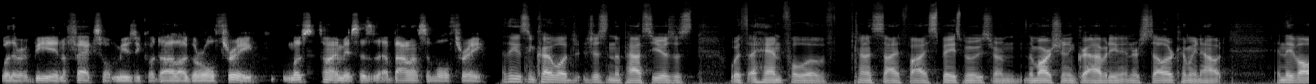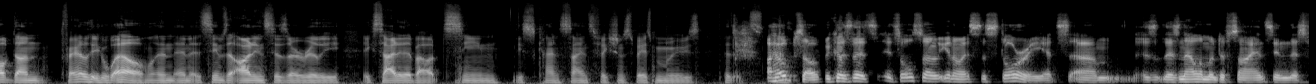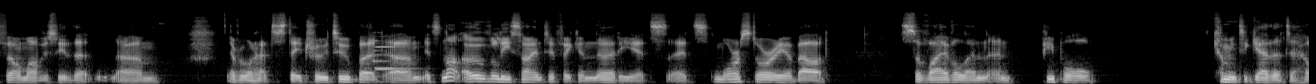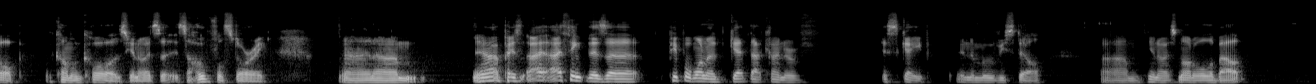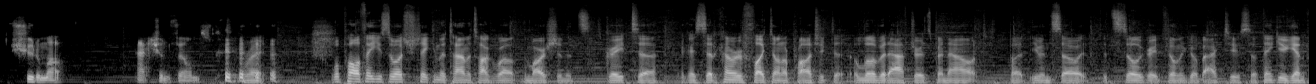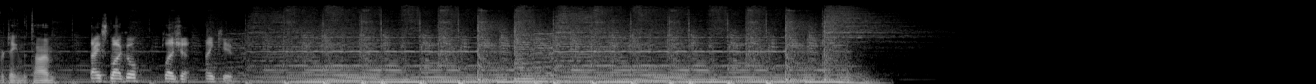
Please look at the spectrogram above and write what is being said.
whether it be in effects or music or dialogue or all three. Most of the time, it's a balance of all three. I think it's incredible. Just in the past years, with, with a handful of kind of sci-fi space movies from The Martian and Gravity and Interstellar coming out, and they've all done fairly well. And, and it seems that audiences are really excited about seeing these kind of science fiction space movies. It's, I hope so because it's it's also you know it's the story. It's um, there's, there's an element of science in this film, obviously that. Um, everyone had to stay true to, but um, it's not overly scientific and nerdy. It's it's more a story about survival and, and people coming together to help a common cause. You know, it's a it's a hopeful story. And um, yeah, I, I think there's a people want to get that kind of escape in the movie still. Um, you know, it's not all about shoot 'em up action films. right. Well, Paul, thank you so much for taking the time to talk about The Martian. It's great to, like I said, kind of reflect on a project a little bit after it's been out. But even so, it, it's still a great film to go back to. So thank you again for taking the time. Thanks, Michael. Pleasure. Thank you.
